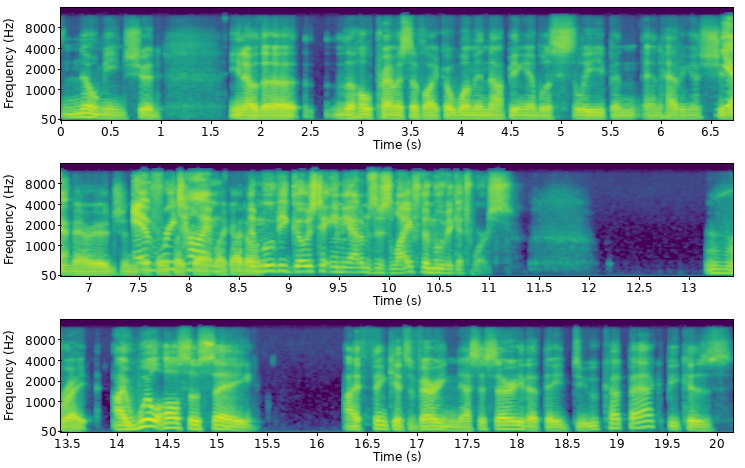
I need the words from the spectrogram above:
no means should you know the the whole premise of like a woman not being able to sleep and and having a shitty yeah. marriage and every and time like, like I don't... the movie goes to Amy Adams's life, the movie gets worse. Right. I will also say I think it's very necessary that they do cut back because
